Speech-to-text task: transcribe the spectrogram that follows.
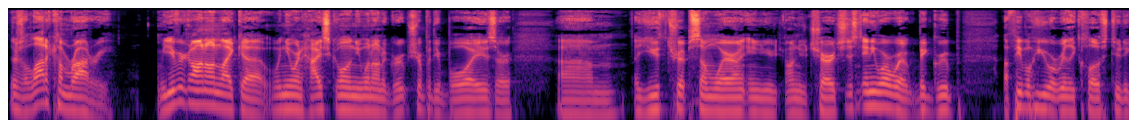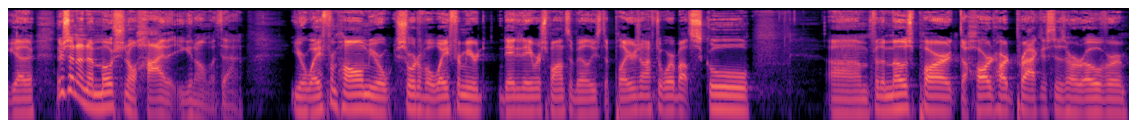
There's a lot of camaraderie. You ever gone on like a, when you were in high school and you went on a group trip with your boys or um, a youth trip somewhere in your, on your church, just anywhere where a big group of people who you were really close to together? There's an, an emotional high that you get on with that. You're away from home. You're sort of away from your day to day responsibilities. The players don't have to worry about school. Um, for the most part, the hard, hard practices are over.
